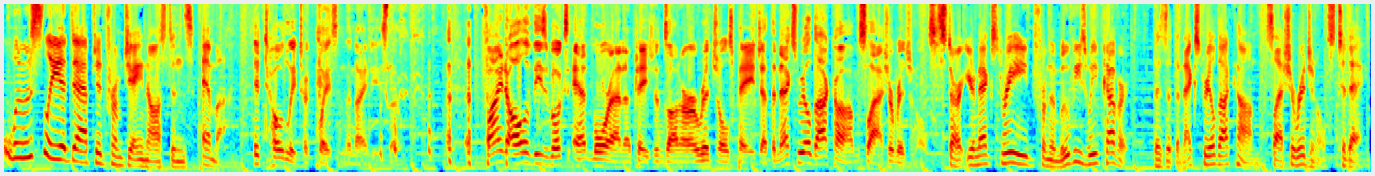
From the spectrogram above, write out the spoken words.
loosely adapted from Jane Austen's Emma. It totally took place in the 90s, though. Find all of these books and more adaptations on our originals page at thenextreel.com slash originals. Start your next read from the movies we've covered. Visit thenextreel.com slash originals today.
